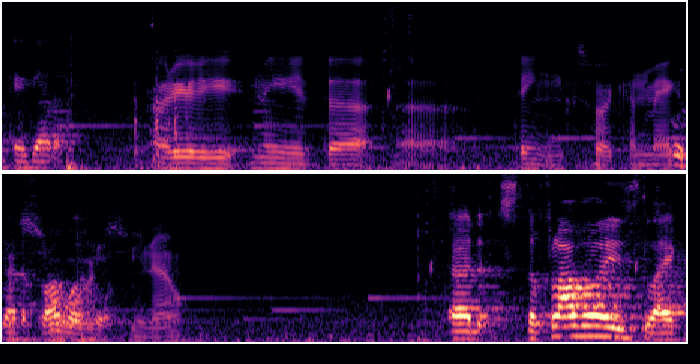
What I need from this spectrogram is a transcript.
Okay, got it. I really need the uh, thing so I can make Ooh, the a swords, you know? Uh, the, the flower is like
